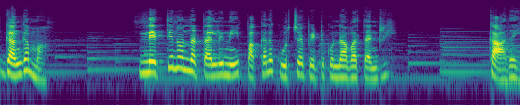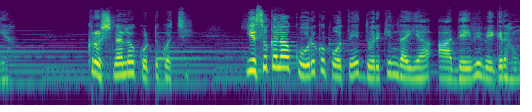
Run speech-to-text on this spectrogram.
గంగమ్మ. నెత్తినున్న తల్లిని పక్కన కూర్చోపెట్టుకున్నావా తండ్రి? కాదయ్యా. కృష్ణలో కొట్టుకొచ్చి ఇసుకలో కూరుకుపోతే దొరికిందయ్యా ఆ దేవి విగ్రహం.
